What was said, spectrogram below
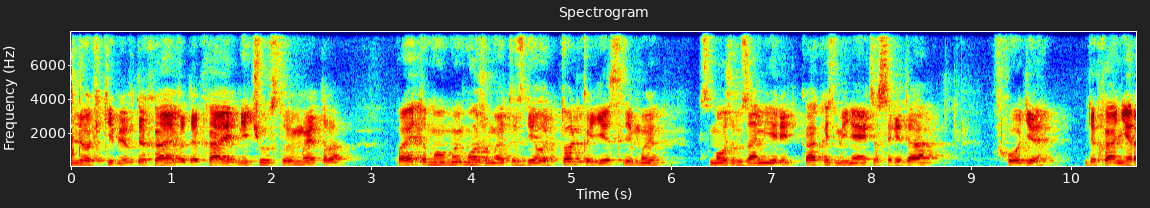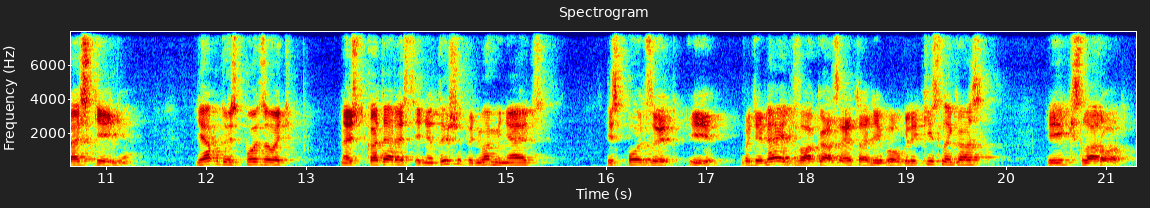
легкими, вдыхая, выдыхая, не чувствуем этого. Поэтому мы можем это сделать только если мы сможем замерить, как изменяется среда в ходе дыхания растения. Я буду использовать Значит, когда растение дышит, у него меняется, использует и выделяет два газа. Это либо углекислый газ и кислород.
